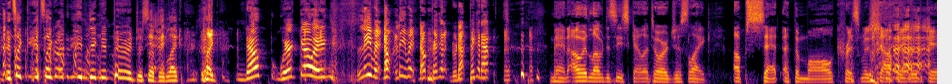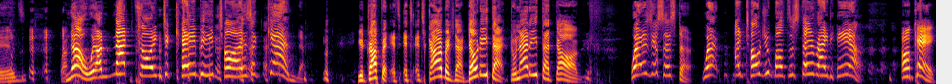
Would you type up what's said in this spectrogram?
it's like it's like an indignant parent or something like like nope we're going Leave it. No, leave it. Don't pick it up. Do not pick it up. Man, I would love to see Skeletor just like upset at the mall Christmas shopping with kids. No, we are not going to KB Toys again. You drop it. It's it's it's garbage now. Don't eat that. Do not eat that dog. Where is your sister? Where? I told you both to stay right here. Okay,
